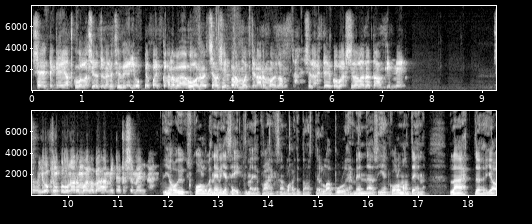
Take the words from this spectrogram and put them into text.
se tekee jatkuvalla syötöllä nyt hyviä juokkia. Paikkahan on vähän huono, että se on siinä vähän muiden armoilla, mutta se lähtee kovasti, sillä ladataankin, niin se on juoksun kulun armoilla vähän, miten tässä mennään. Joo, 1, 3, 4, 7 ja 8 laitetaan sitten lapulle. Mennään siihen kolmanteen lähtöön ja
